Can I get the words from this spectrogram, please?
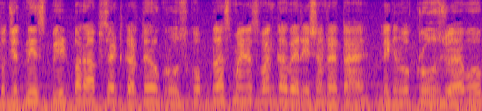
तो जितनी स्पीड पर आप सेट करते हो क्रूज को, प्लस माइनस वन का वेरिएशन रहता है, लेकिन वो क्रूज जो है वो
